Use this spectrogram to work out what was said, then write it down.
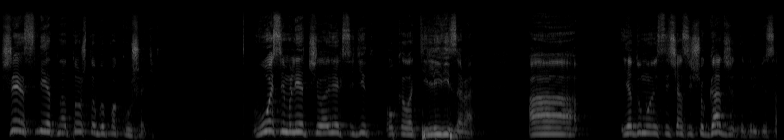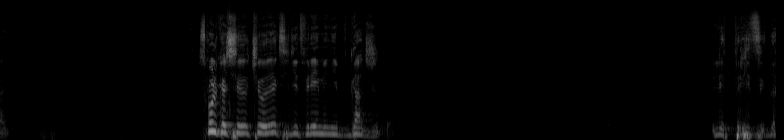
6 лет на то, чтобы покушать. 8 лет человек сидит около телевизора. А я думаю, если сейчас еще гаджеты приписать, сколько человек сидит времени в гаджеты? Лет 30, да?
